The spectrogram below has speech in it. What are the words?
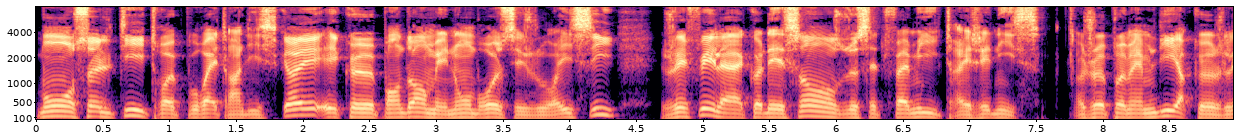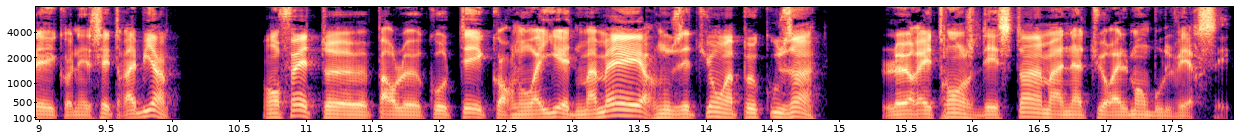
Mon seul titre pour être indiscret est que pendant mes nombreux séjours ici, j'ai fait la connaissance de cette famille très génisse. Je peux même dire que je les connaissais très bien. En fait, euh, par le côté cornoyer de ma mère, nous étions un peu cousins. Leur étrange destin m'a naturellement bouleversé.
